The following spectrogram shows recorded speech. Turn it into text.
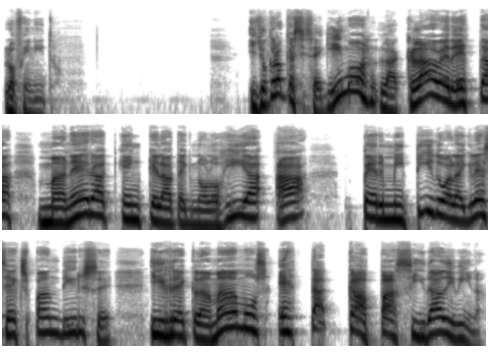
lo finito. Y yo creo que si seguimos la clave de esta manera en que la tecnología ha permitido a la iglesia expandirse y reclamamos esta capacidad divina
